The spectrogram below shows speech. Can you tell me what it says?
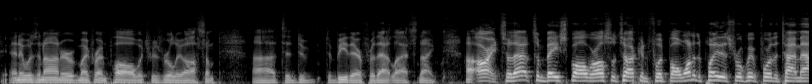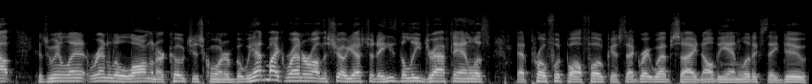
yeah. and it was in honor of my friend Paul, which was really awesome uh, to, to, to be there for that last night. Uh, all right, so that's some baseball. We're also talking football. Wanted to play this real quick before the timeout because we ran, ran a little long on our coaches corner, but we had Mike Renner on the show yesterday. He's the lead draft analyst at Pro Football Focus, that great website and all the analytics they do.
